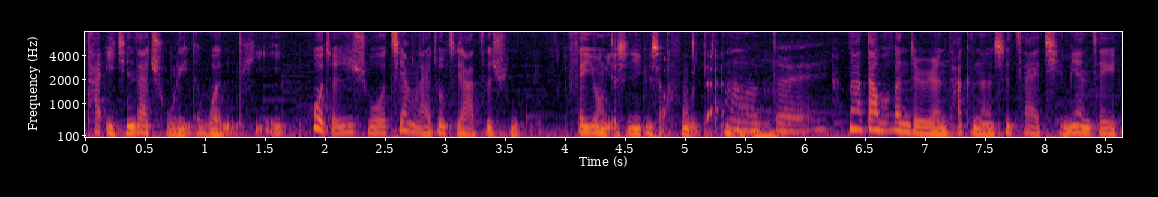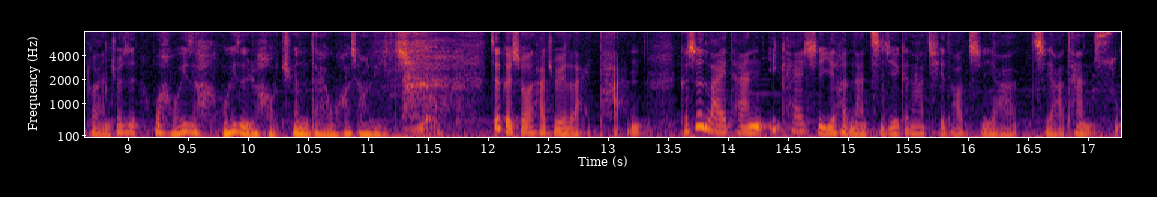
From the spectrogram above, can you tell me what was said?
他已经在处理的问题，或者是说这样来做职涯咨询。费用也是一个小负担。嗯，对。那大部分的人，他可能是在前面这一段，就是哇，我一直我一直就好倦怠，我好想离职哦。这个时候他就会来谈，可是来谈一开始也很难直接跟他切到职涯职涯探索，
